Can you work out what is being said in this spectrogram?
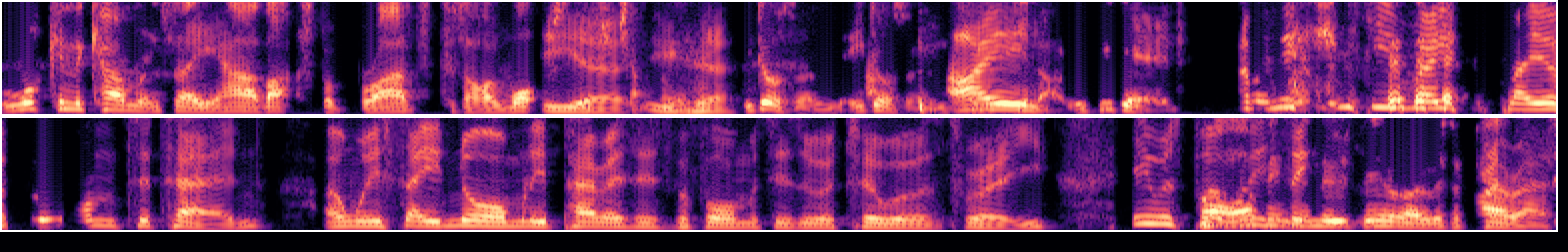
look in the camera and say, "Ah, that's for Brad," because I watched this channel. He doesn't. He doesn't. I, you know, if he did. I mean, if, if you rate a player from one to ten, and we say normally Perez's performances are a two or a three, he was probably no, I think six. The new zero was a Perez.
